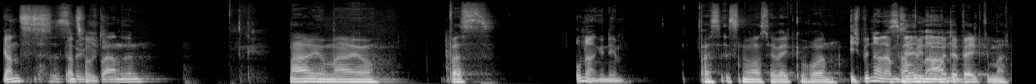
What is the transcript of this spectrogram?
Ganz, Das ist ganz verrückt. Wahnsinn. Mario, Mario, was, Unangenehm. was ist nur aus der Welt geworden? Ich bin dann am Was haben wir selben nur mit der Abend Welt gemacht?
